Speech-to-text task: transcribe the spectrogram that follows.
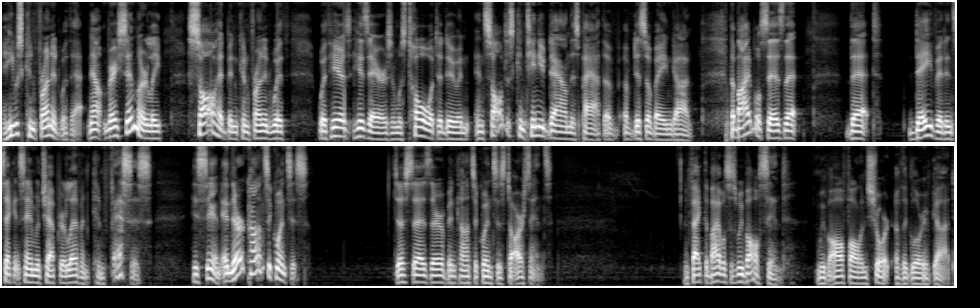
And he was confronted with that. Now, very similarly, Saul had been confronted with with his his errors and was told what to do and, and Saul just continued down this path of, of disobeying God. The Bible says that that David in 2 Samuel chapter 11 confesses his sin and there are consequences just as there have been consequences to our sins. In fact, the Bible says we've all sinned. We've all fallen short of the glory of God.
